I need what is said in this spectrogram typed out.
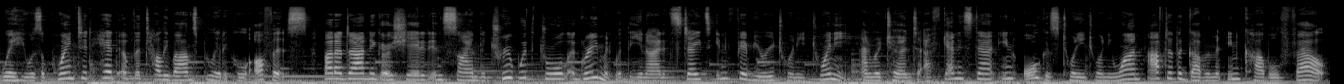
where he was appointed head of the Taliban's political office. Baradar negotiated and signed the troop withdrawal agreement with the United States in February 2020 and returned to Afghanistan in August 2021 after the government in Kabul fell.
